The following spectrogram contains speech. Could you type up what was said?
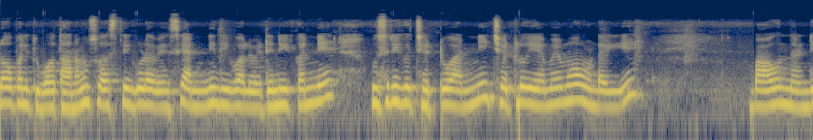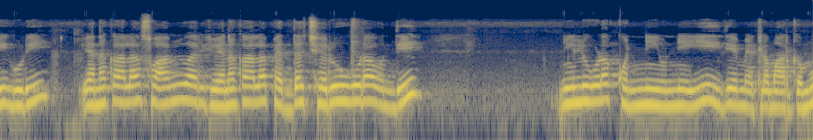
లోపలికి పోతాము స్వస్తికి కూడా వేసి అన్ని దీపాలు పెట్టింది ఇక్కడనే ఉసిరిగ చెట్టు అన్ని చెట్లు ఏమేమో ఉన్నాయి బాగుందండి గుడి. వెనకాల స్వామివారికి వెనకాల పెద్ద చెరువు కూడా ఉంది. నీళ్ళు కూడా కొన్ని ఉన్నాయి. ఇదే మెట్ల మార్గము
